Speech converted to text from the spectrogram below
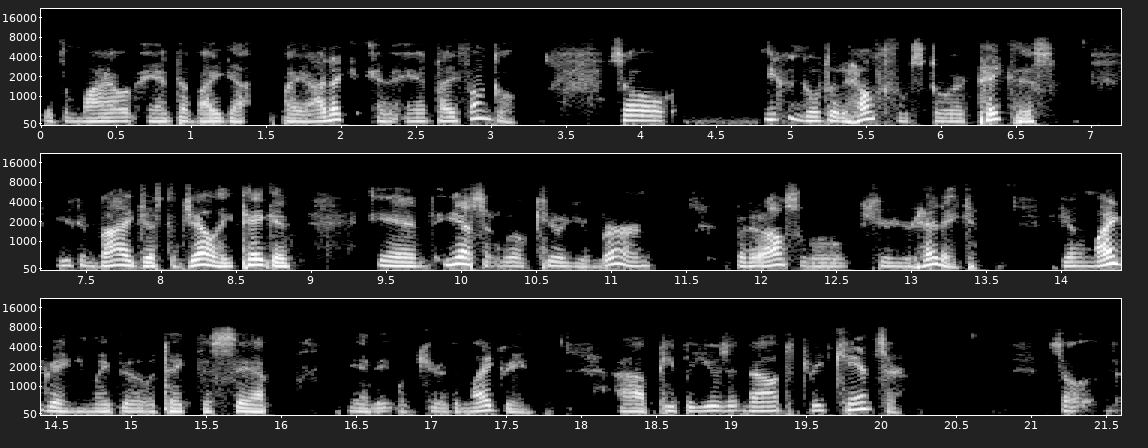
with a mild antibiotic and antifungal. So you can go to the health food store, take this, you can buy just a jelly, take it, and yes, it will cure your burn, but it also will cure your headache. If you have a migraine, you might be able to take this sap and it would cure the migraine. Uh, people use it now to treat cancer. So th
